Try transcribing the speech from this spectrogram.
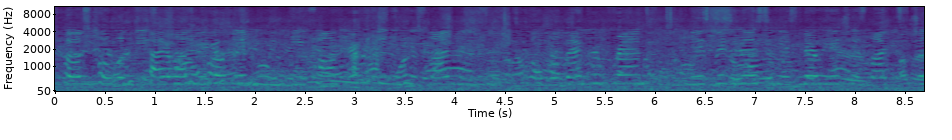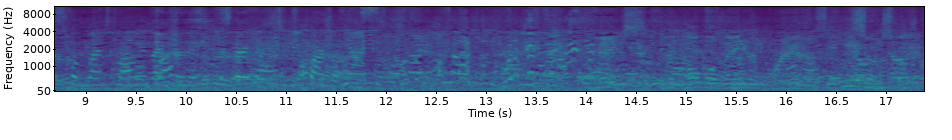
because Poland is him. He found everything in his life in Global Banker brand. His business, his marriage, his life is just combined to Global Banker. He's very happy to be part of it. What do you think makes the Coldwell Banker brand so special?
